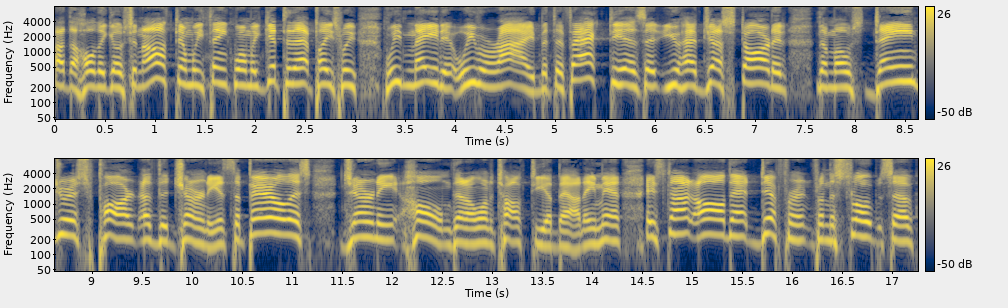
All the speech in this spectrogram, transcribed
of the Holy Ghost. And often we think when we get to that place, we, we've made it, we've arrived. But the fact is that you have just started the most dangerous part of the journey. It's the perilous journey home that I want to talk to you about. Amen. It's not all that different from the slopes of,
